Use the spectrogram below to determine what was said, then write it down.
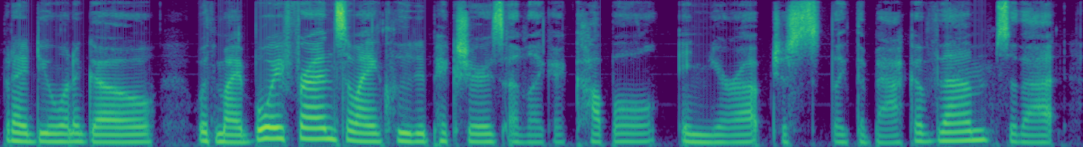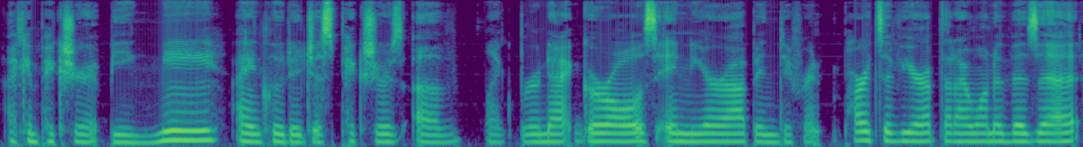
but I do want to go with my boyfriend. So I included pictures of like a couple in Europe, just like the back of them, so that I can picture it being me. I included just pictures of like brunette girls in Europe, in different parts of Europe that I want to visit.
